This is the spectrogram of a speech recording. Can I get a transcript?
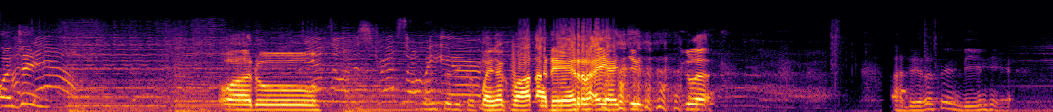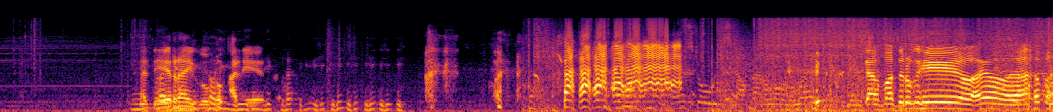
Anjing. Waduh. Over here. Banyak banget adera ya anjing. Gila. Adera tuh yang di ini ya. Nick Adera ya, goblok, Adera. Dapat suruh ke heal. Ayo, dapat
